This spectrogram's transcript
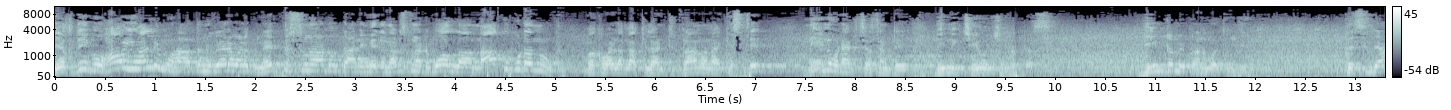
యహ్దీబుహా యువల్లిముహా అతను వేరే వాళ్ళకు నేర్పిస్తున్నాడు దాని మీద నడుస్తున్నాడు. వాళ్ళ నాకు కూడాను ఒకవేళ నాకు ఇలాంటి జ్ఞానం నాకు ఇస్తే నేను కూడా యాక్ట్ చేస్తానంటే దీనికి చేయవచ్చు బ్రదర్స్ దీంట్లో మీకు అనుమతి ఉంది. తెలిసిందా?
